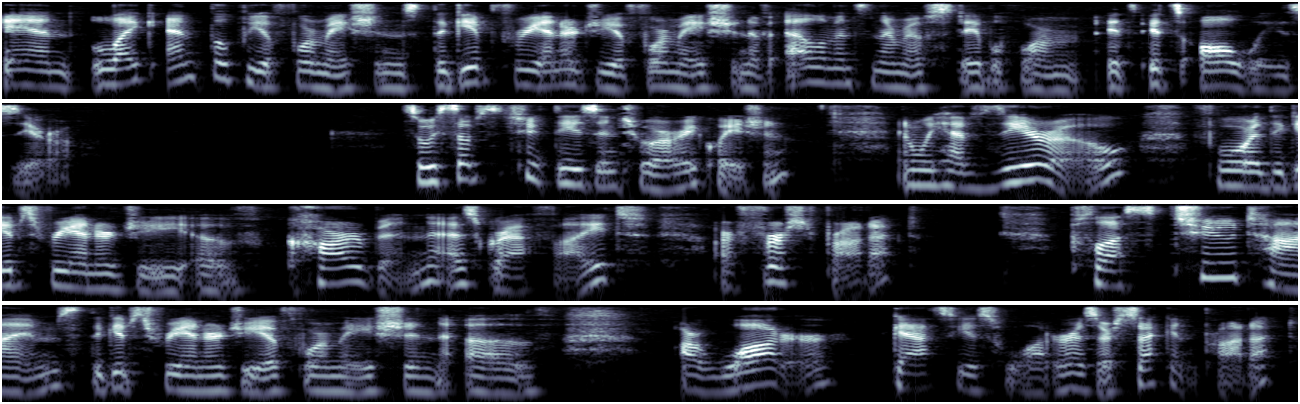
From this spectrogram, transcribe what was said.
And like enthalpy of formations, the Gibbs free energy of formation of elements in their most stable form, it's, it's always zero. So we substitute these into our equation, and we have 0 for the Gibbs free energy of carbon as graphite, our first product, plus 2 times the Gibbs free energy of formation of our water, gaseous water, as our second product,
